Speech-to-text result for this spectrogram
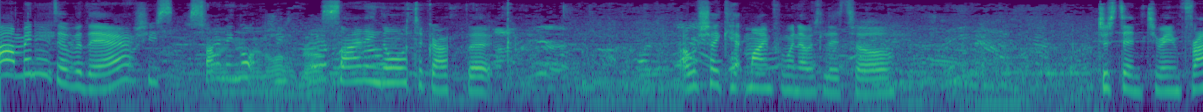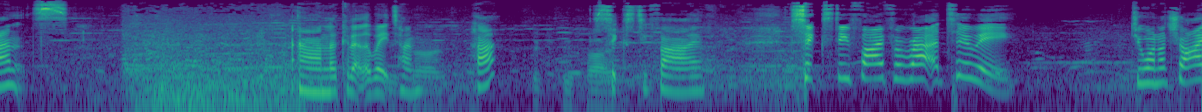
Ah, Minnie's over there. She's signing, Signing au- an she's autograph. signing the autograph book. I wish I kept mine from when I was little. Just entering France. And looking at the wait time. Huh? 65. 65. 65 for Ratatouille. Do you want to try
